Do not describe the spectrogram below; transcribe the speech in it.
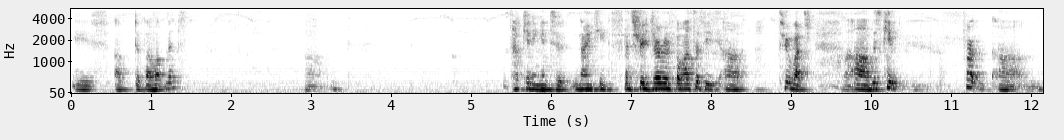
if of development. Um, without getting into 19th century German philosophy uh, too much, Wow. uh, this came part. Um,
